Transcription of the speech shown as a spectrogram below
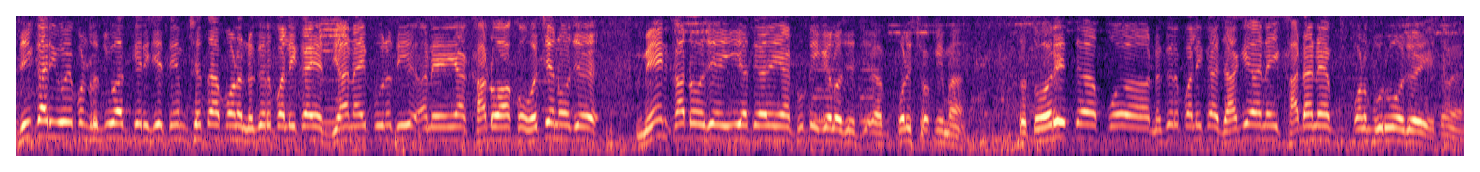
અધિકારીઓએ પણ રજૂઆત કરી છે. તેમ છતાં પણ નગરપાલિકાએ ધ્યાન આપ્યું નથી અને અહીંયા ખાડો આખો વચ્ચેનો જે મેઇન ખાડો છે એ અત્યારે અહીંયા તૂટી ગયેલો છે પોલીસ ચોકીમાં. તો ત્વરિત નગરપાલિકા જાગ્યા અને એ ખાડાને પણ બૂરવો જોઈએ તમે.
